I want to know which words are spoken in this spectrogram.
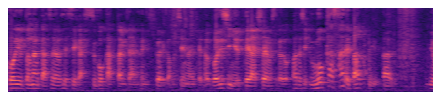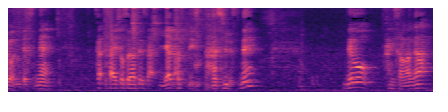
こう言うとなんか曽山先生がすごかったみたいなふうに聞こえるかもしれないけどご自身言ってらっしゃいますけど私動かされたって言ったようにですね。最初曽山先生は嫌だって言ったらしいですね。でも神様が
